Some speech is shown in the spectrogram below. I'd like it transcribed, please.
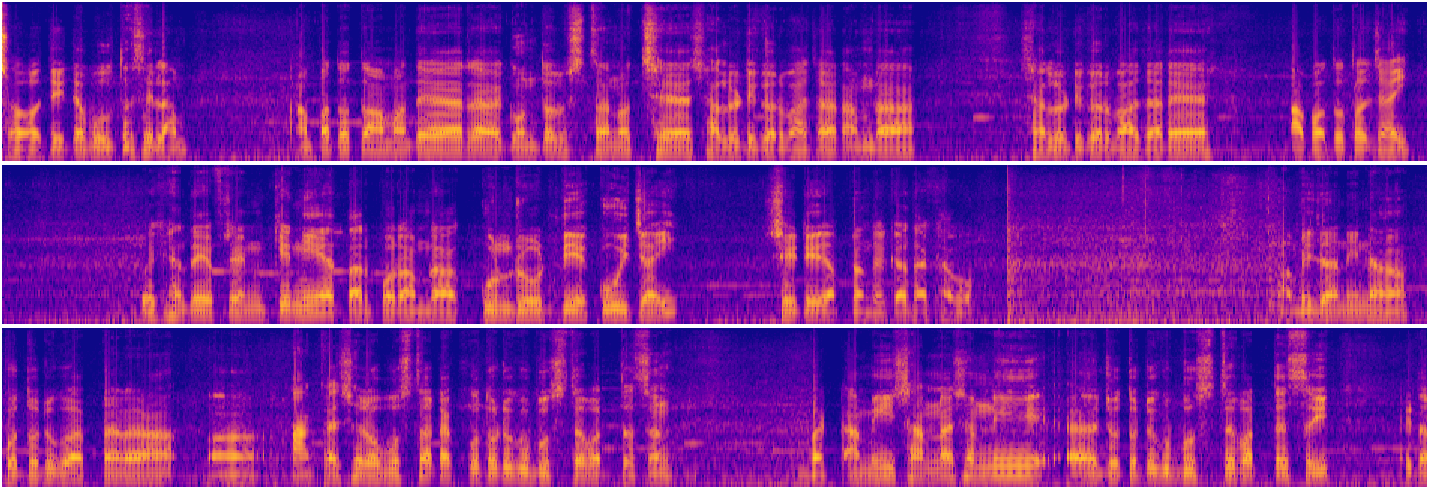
সো যেটা বলতেছিলাম আপাতত আমাদের গন্তব্যস্থান হচ্ছে শালুটিকর বাজার। আমরা শালুটিকর বাজারে আপাতত যাই। ওইখান থেকে ফ্রেন্ডকে নিয়ে তারপর আমরা কোন রোড দিয়ে কুই যাই, সেটাই আপনাদেরকে দেখাবো। আমি জানি না কতটুকু আপনারা আকাশের অবস্থাটা কতটুকু বুঝতে পারতেছেন বাট আমি সামনাসামনি যতটুকু বুঝতে পারতেছি, এটা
